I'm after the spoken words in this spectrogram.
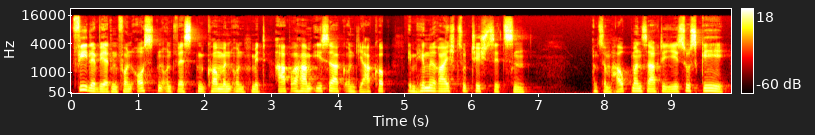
viele werden von Osten und Westen kommen und mit Abraham, Isaak und Jakob im Himmelreich zu Tisch sitzen. Und zum Hauptmann sagte Jesus, Geh,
